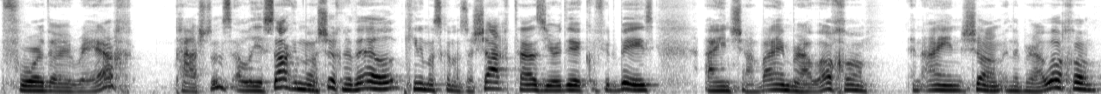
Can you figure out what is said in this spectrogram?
for the reach pashtus. Ali yasakim al shechna el kina maskanos hashach taz yerdei kufir beis ayin sham v'ayin bralacha and ayin sham in the bralacha.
